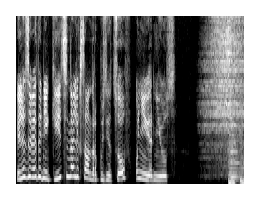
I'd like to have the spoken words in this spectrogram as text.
Елизавета Никитина, Александр Кузнецов, UniverNews. Thank you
